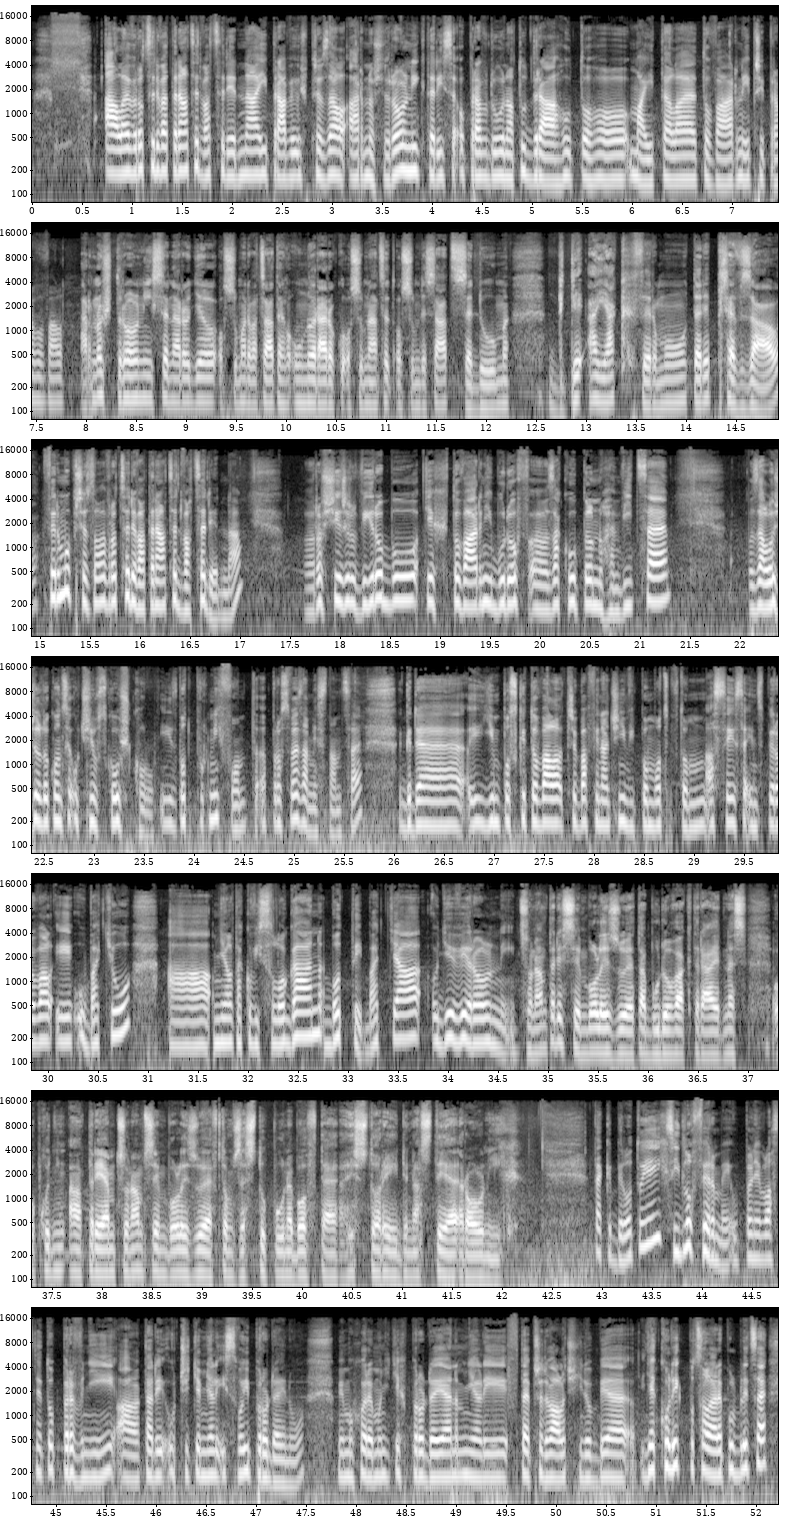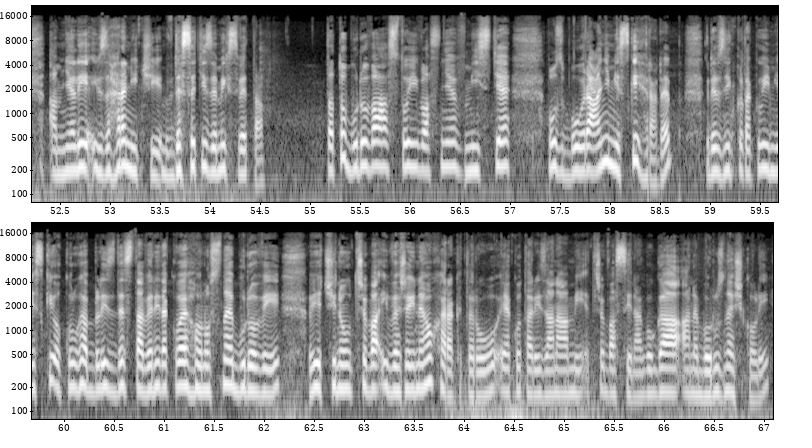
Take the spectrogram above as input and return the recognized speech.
ale v roce 1921 ji právě už převzal Arnoš Rolný, který se opravdu na tu dráhu toho majitele továrny připravoval. Arnoš Rolný se narodil 28. února roku 1887. Kdy a jak firmu tedy převzal? Firmu převzal v roce 1921. Rozšířil výrobu těch továrních budov, eh, zakoupil mnohem více. Založil dokonce učňovskou školu i podpůrný fond pro své zaměstnance, kde jim poskytoval třeba finanční výpomoc. V tom asi se inspiroval i u Baťu a měl takový slogan boty Baťa, oděvy rolný. Co nám tedy symbolizuje ta budova, která je dnes obchodním atriem, co nám symbolizuje v tom zestupu nebo v té historii dynastie rolných? Tak bylo to jejich sídlo firmy, úplně vlastně to první a tady určitě měli i svoji prodejnu. Mimochodem oni těch prodejen měli v té předváleční době několik po celé republice a měli i v zahraničí, v deseti zemích světa. Tato budova stojí vlastně v místě po zbourání městských hradeb, kde vznikl takový městský okruh a byly zde stavěny takové honosné budovy, většinou třeba i veřejného charakteru, jako tady za námi třeba synagoga nebo různé školy.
